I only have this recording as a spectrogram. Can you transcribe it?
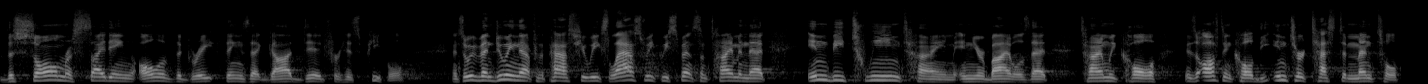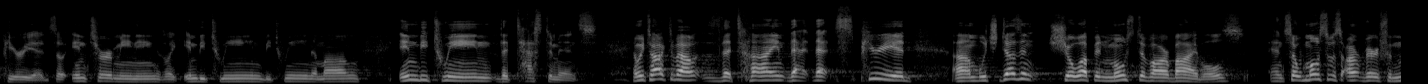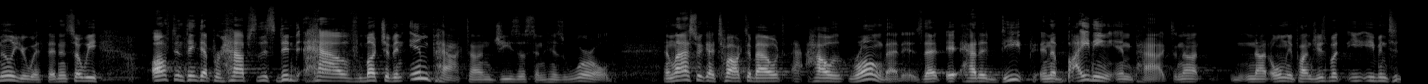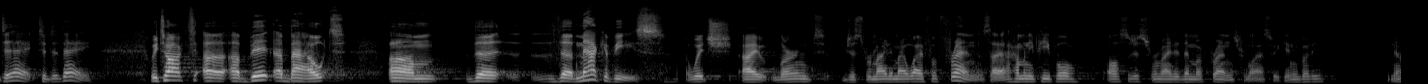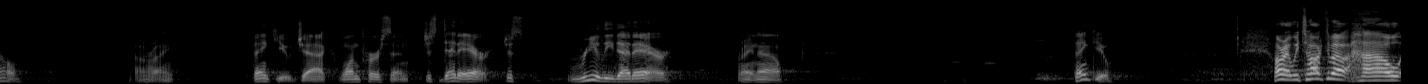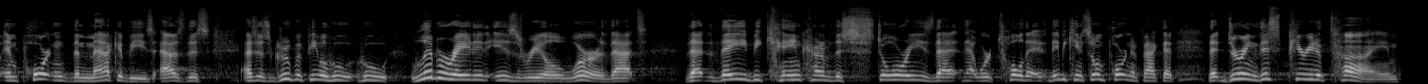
the psalm reciting all of the great things that God did for his people. And so we've been doing that for the past few weeks. Last week we spent some time in that in between time in your Bibles, that time we call, is often called the intertestamental period. So, inter meaning like in between, between, among, in between the testaments. And we talked about the time, that, that period, um, which doesn't show up in most of our Bibles. And so, most of us aren't very familiar with it. And so, we often think that perhaps this didn't have much of an impact on Jesus and his world. And last week I talked about how wrong that is, that it had a deep and abiding impact, not, not only upon Jesus, but even today. To today. We talked a, a bit about um, the, the Maccabees, which I learned just reminded my wife of friends. Uh, how many people also just reminded them of friends from last week? Anybody? No. All right. Thank you, Jack. One person. Just dead air. Just really dead air right now. Thank you. All right, we talked about how important the Maccabees, as this, as this group of people who, who liberated Israel, were. That, that they became kind of the stories that, that were told. That they became so important, in fact, that, that during this period of time,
